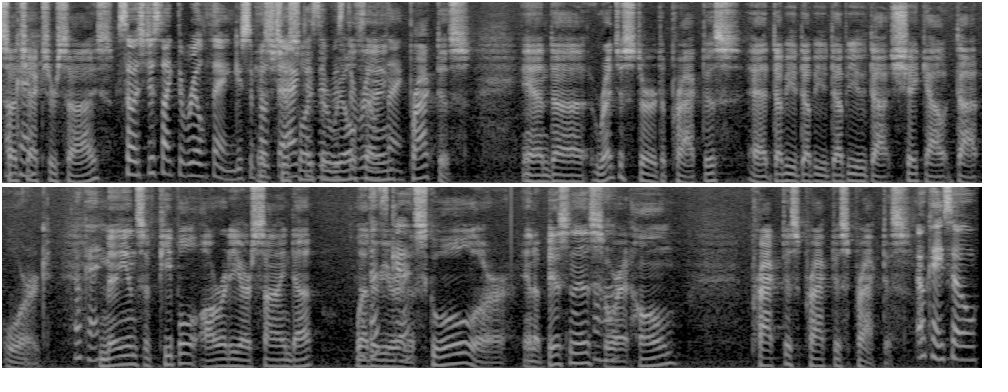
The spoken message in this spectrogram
such okay. exercise. So it's just like the real thing. You're supposed it's to act like as if it's the real thing. thing. Practice. And uh, register to practice at www.shakeout.org. Okay. Millions of people already are signed up, whether well, you're good. in a school or in a business uh -huh. or at home. Practice, practice, practice. Okay, so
